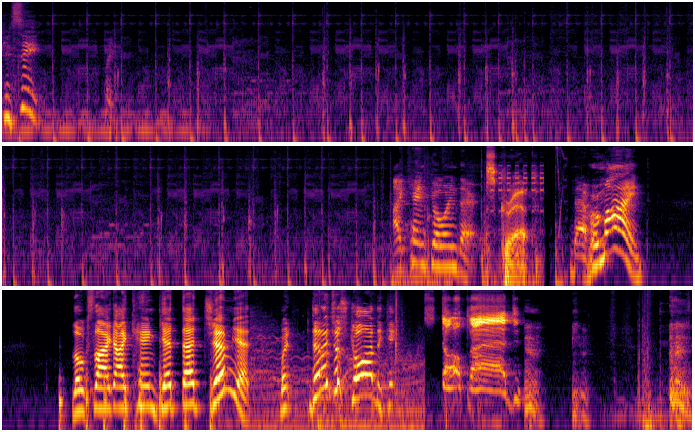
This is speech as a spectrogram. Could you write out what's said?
Can see... Wait. I can't go in there. Scrap. Never mind. Looks like I can't get that gem yet. Wait, did I just go on the game? Stupid!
